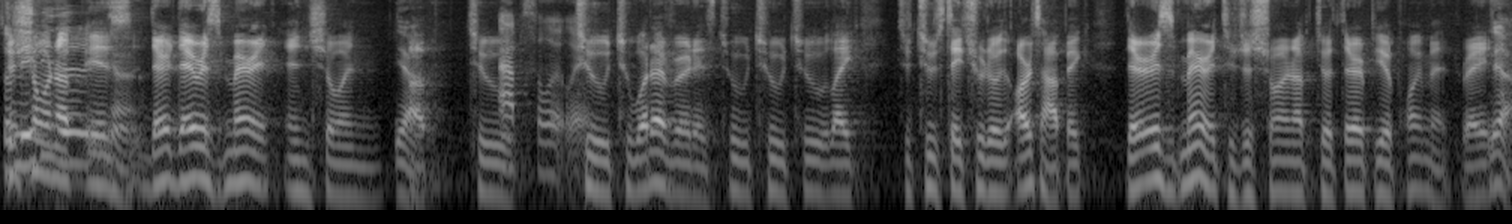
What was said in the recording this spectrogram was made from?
So just maybe showing up the- is yeah. there. There is merit in showing Yeah. up to Absolutely. to to whatever it is to to to like to to stay true to our topic. There is merit to just showing up to a therapy appointment, right? Yeah.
